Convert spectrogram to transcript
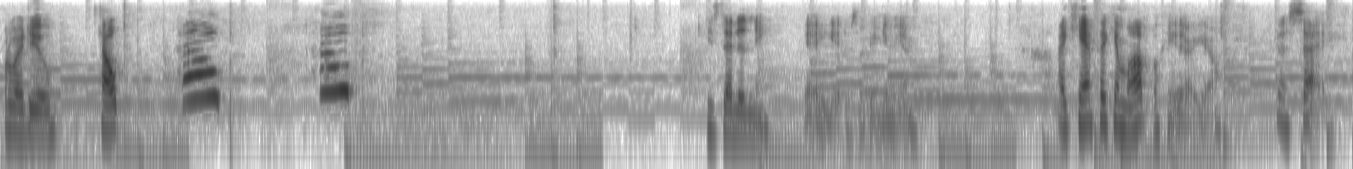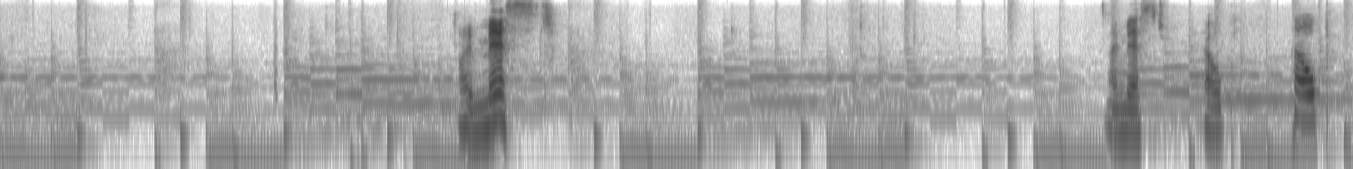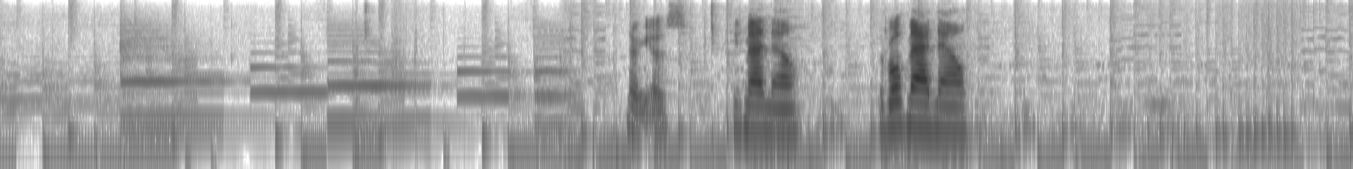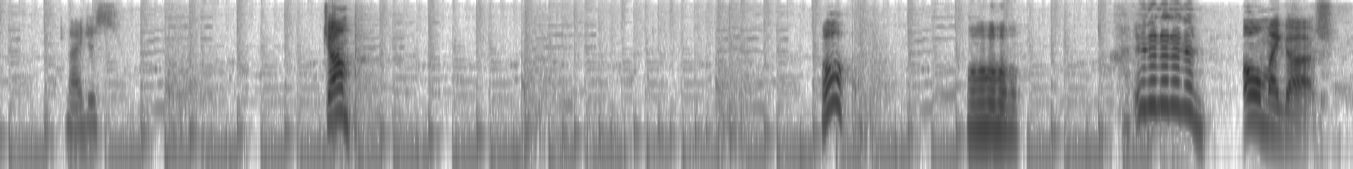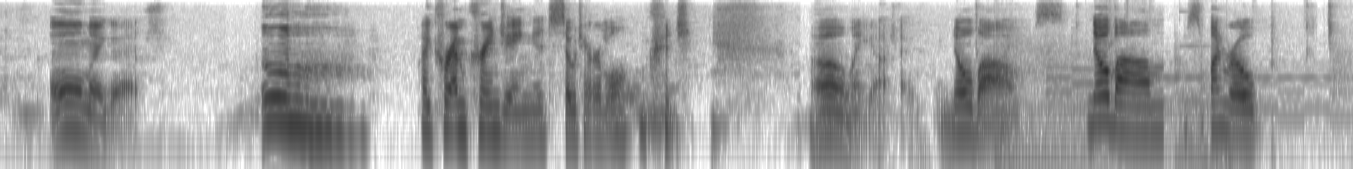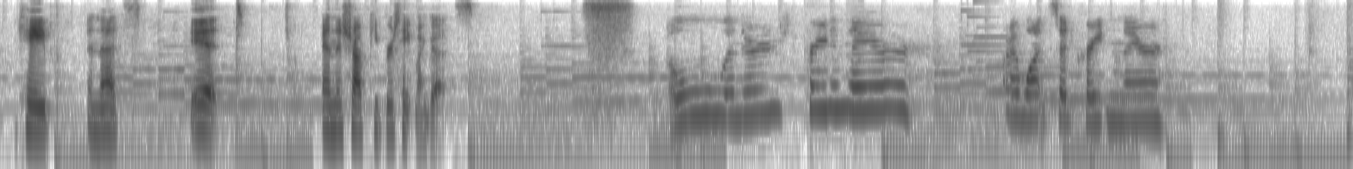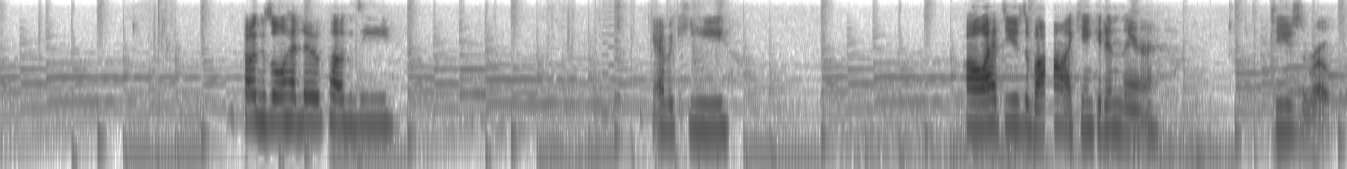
What do I do? Help. Help! Help! He's dead, isn't he? Yeah, he is. Okay, give me him. I can't pick him up? Okay, there you go. I was gonna say. I missed. I missed. Help. Help. There he goes. He's mad now. We're both mad now. Can I just... Jump! Oh! Oh! Eh, no, no, no, no! Oh my gosh. Oh my gosh. Oh. I cr I'm cringing. It's so terrible. I'm cringing. Oh my gosh. No bombs. No bombs. One rope. Cape. And that's it. And the shopkeepers hate my guts. Oh, and there's crate in there. I want said in there. Pugsel, hello Pugsy. I have a key. Oh, I have to use the bomb. I can't get in there to use the rope.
